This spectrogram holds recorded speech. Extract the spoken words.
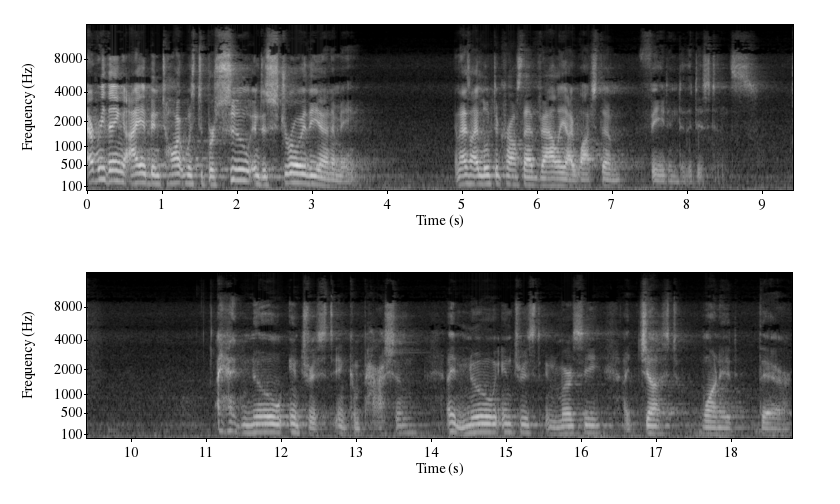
everything I had been taught was to pursue and destroy the enemy. And as I looked across that valley, I watched them fade into the distance. I had no interest in compassion. I had no interest in mercy. I just wanted their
